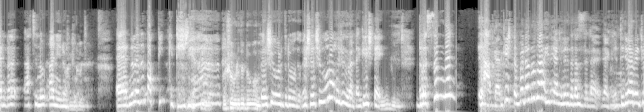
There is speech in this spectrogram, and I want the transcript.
എന്റെ അച്ഛനും അനിയനും എടുത്തു. ഏറിനുള്ളത് തപ്പി കിട്ടിയില്ല. ഷൂ എടുത്തിട്ട് പോകുന്നു. പക്ഷെ ഷൂ നല്ല ഷൂ കേട്ടോ എനിക്ക് ഇഷ്ടമായി ഡ്രസ്സ് ആൾക്കാർക്ക് ഇഷ്ടപ്പെട്ടതൊന്നും അറിയില്ല ഞങ്ങൾ ഡ്രസ്സില്ല ഇത്തിരി വെറൈറ്റി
